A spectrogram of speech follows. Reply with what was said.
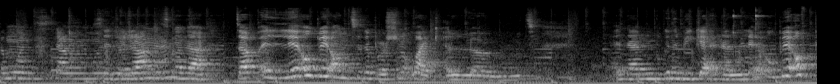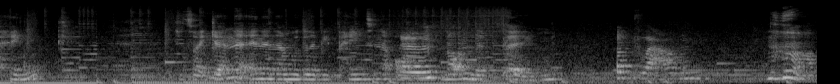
and one's down and So Georgiana's air. gonna dab a little bit onto the brush, not like a load. And then we're gonna be getting a little bit of pink. Just like getting it in and then we're gonna be painting it on, Um. not on the thing. Brown.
